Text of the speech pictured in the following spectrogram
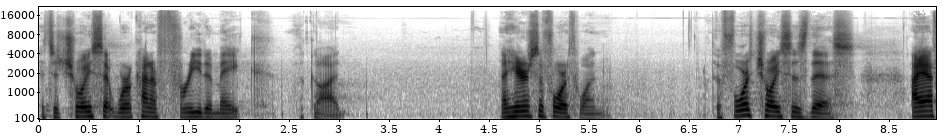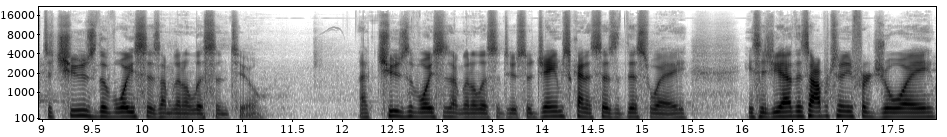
It's a choice that we're kind of free to make with God. Now, here's the fourth one. The fourth choice is this I have to choose the voices I'm going to listen to. I choose the voices I'm going to listen to. So James kind of says it this way He says, You have this opportunity for joy.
